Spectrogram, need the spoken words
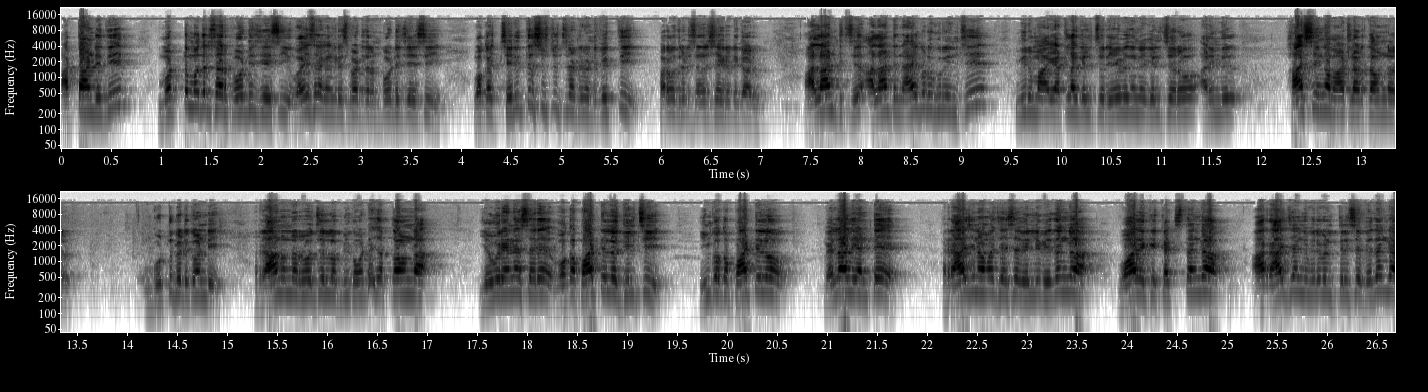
అట్లాంటిది మొట్టమొదటిసారి పోటీ చేసి వైఎస్ఆర్ కాంగ్రెస్ పార్టీ తరఫున పోటీ చేసి ఒక చరిత్ర సృష్టించినటువంటి వ్యక్తి పర్వతిరెడ్డి చంద్రశేఖర రెడ్డి గారు. అలాంటి అలాంటి నాయకుడి గురించి మీరు మా ఎట్లా గెలిచారు ఏ విధంగా గెలిచారో అని మీరు హాస్యంగా మాట్లాడుతూ ఉన్నారు. గుర్తుపెట్టుకోండి రానున్న రోజుల్లో మీకు ఒకటే చెప్తా ఉన్నా ఎవరైనా సరే ఒక పార్టీలో గెలిచి ఇంకొక పార్టీలో వెళ్ళాలి అంటే రాజీనామా చేసే వెళ్ళే విధంగా వాళ్ళకి ఖచ్చితంగా ఆ రాజ్యాంగ విలువలు తెలిసే విధంగా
